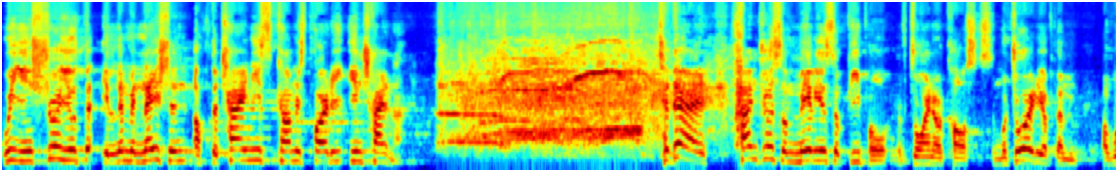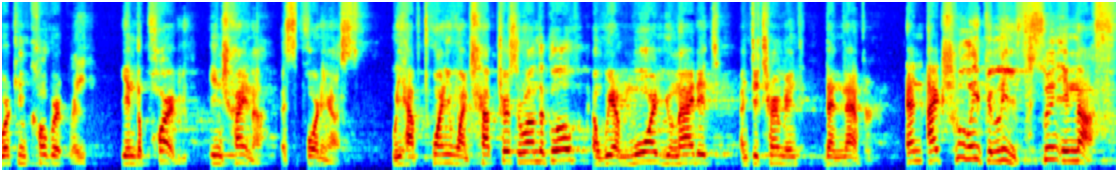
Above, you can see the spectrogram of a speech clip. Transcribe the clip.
we ensure you the elimination of the Chinese Communist Party in China. Today, hundreds of millions of people have joined our causes. The majority of them are working covertly in the party in China and supporting us. We have 21 chapters around the globe, and we are more united and determined than ever. And I truly believe soon enough,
